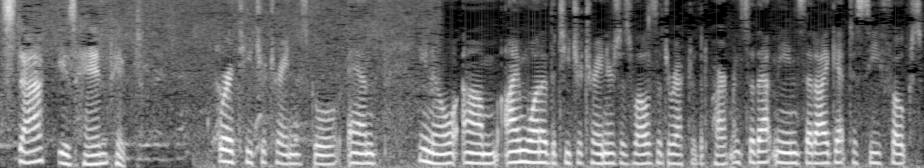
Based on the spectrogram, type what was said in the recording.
Staff is handpicked. We're a teacher training school, and you know, um, I'm one of the teacher trainers as well as the director of the department, so that means that I get to see folks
